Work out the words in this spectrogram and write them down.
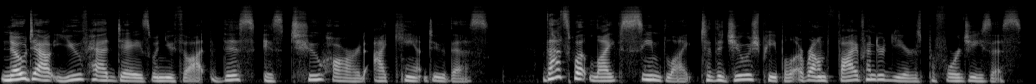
No doubt you've had days when you thought, this is too hard, I can't do this. That's what life seemed like to the Jewish people around 500 years before Jesus.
